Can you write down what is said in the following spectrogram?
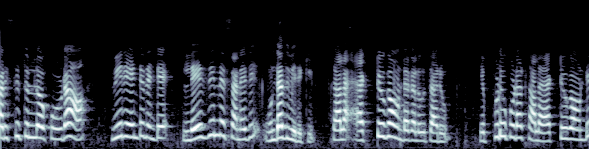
పరిస్థితుల్లో కూడా వీరు ఏంటంటే లేజినెస్ అనేది ఉండదు వీరికి. చాలా యాక్టివ్గా ఉండగలుగుతారు. ఎప్పుడూ కూడా చాలా యాక్టివ్గా ఉండి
